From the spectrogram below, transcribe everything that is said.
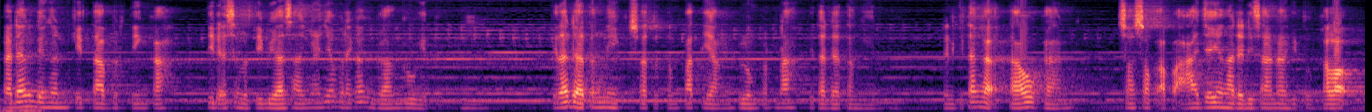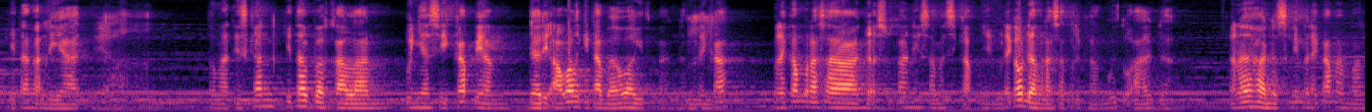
kadang dengan kita bertingkah tidak seperti biasanya aja mereka ngeganggu gitu. Hmm, kita datang nih ke suatu tempat yang belum pernah kita datengin. Dan kita nggak tahu kan sosok apa aja yang ada di sana gitu. Kalau kita nggak lihat. Ya otomatis kan kita bakalan punya sikap yang dari awal kita bawa gitu kan. Dan Hmm. mereka mereka merasa nggak suka nih sama sikapnya. Mereka udah ngerasa terganggu itu ada. Karena honestly mereka memang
